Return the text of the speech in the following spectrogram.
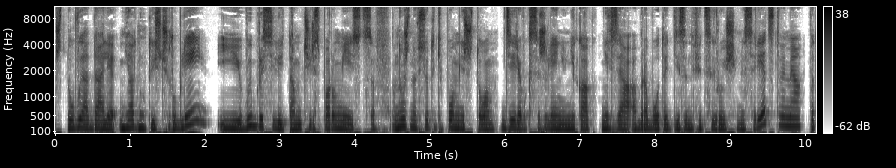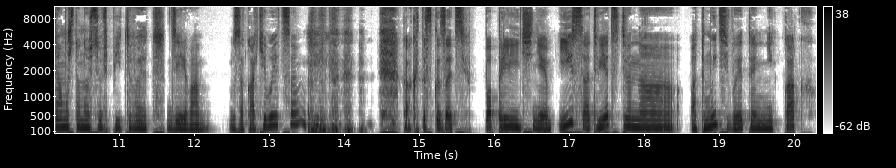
что вы отдали не одну тысячу рублей и выбросили там через пару месяцев. Нужно все-таки помнить, что дерево, к сожалению, никак нельзя обработать дезинфицирующими средствами, потому что оно все впитывает. Дерево закакивается, как это сказать, поприличнее. И, соответственно, отмыть вы это никак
